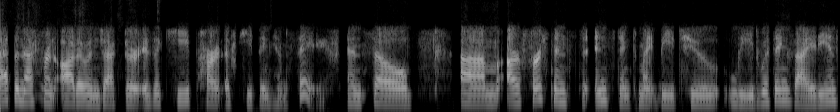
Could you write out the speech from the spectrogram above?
epinephrine auto injector is a key part of keeping him safe. And so um, our first inst- instinct might be to lead with anxiety and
